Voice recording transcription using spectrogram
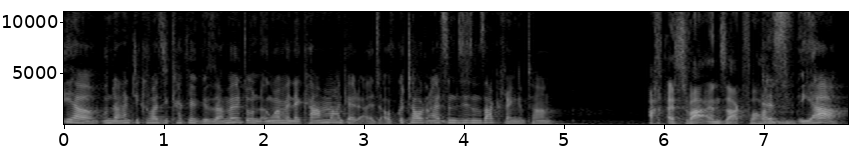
Ja, und dann hat die quasi Kacke gesammelt und irgendwann, wenn der kam, hat die halt alles aufgetaut und alles in diesen Sack reingetan. Ach, es war ein Sarg Es, vorhanden. ja,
